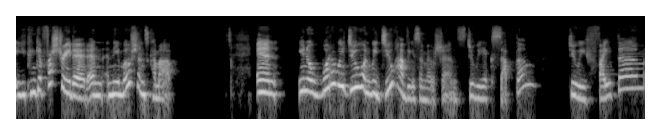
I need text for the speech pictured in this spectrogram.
you can get frustrated and and the emotions come up. And you know what do we do when we do have these emotions? Do we accept them do we fight them?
